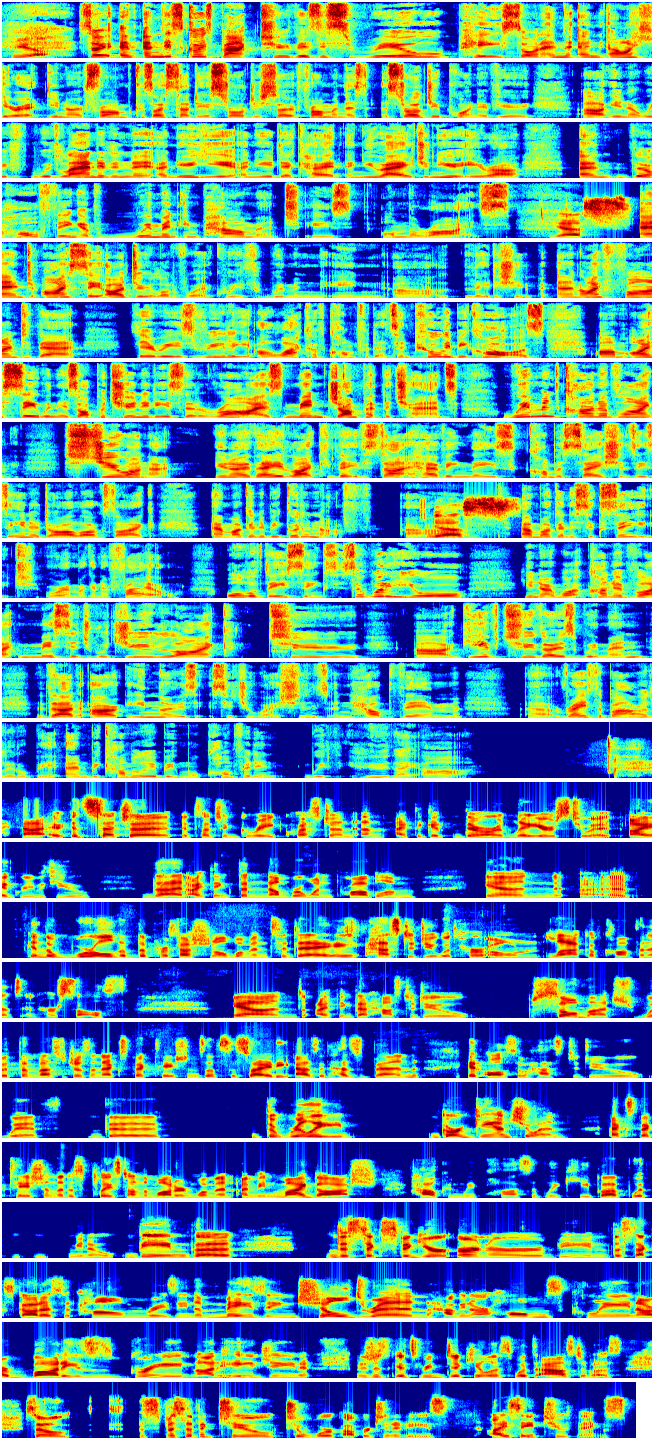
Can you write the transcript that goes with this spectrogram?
yeah. So and and this goes back to there's this real piece on and and I hear it, you know, from because I study astrology. So from an astrology point of view, uh, you know, we've we've landed in a, a new year, a new decade, a new age, a new era, and the whole thing of women empowerment is on the rise. Yes. And I see, I do a lot of work with women in uh, leadership, and I find that there is really a lack of confidence. And purely because um, I see when there's opportunities that arise, men jump at the chance, women kind of like stew on it. You know, they like, they start having these conversations, these inner dialogues like, am I going to be good enough? Um, yes. Am I going to succeed or am I going to fail? All of these things. So, what are your, you know, what kind of like message would you like to uh, give to those women that are in those situations and help them uh, raise the bar a little bit and become a little bit more confident with who they are? Uh, it's such a it's such a great question, and I think it, there are layers to it. I agree with you that I think the number one problem in uh, in the world of the professional woman today has to do with her own lack of confidence in herself, and I think that has to do so much with the messages and expectations of society as it has been. It also has to do with the the really gargantuan expectation that is placed on the modern woman. I mean, my gosh, how can we possibly keep up with you know being the the six figure earner, being the sex goddess at home, raising amazing children, having our homes clean, our bodies great, not aging. It's just it's ridiculous what's asked of us. So specific to to work opportunities, I say two things.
